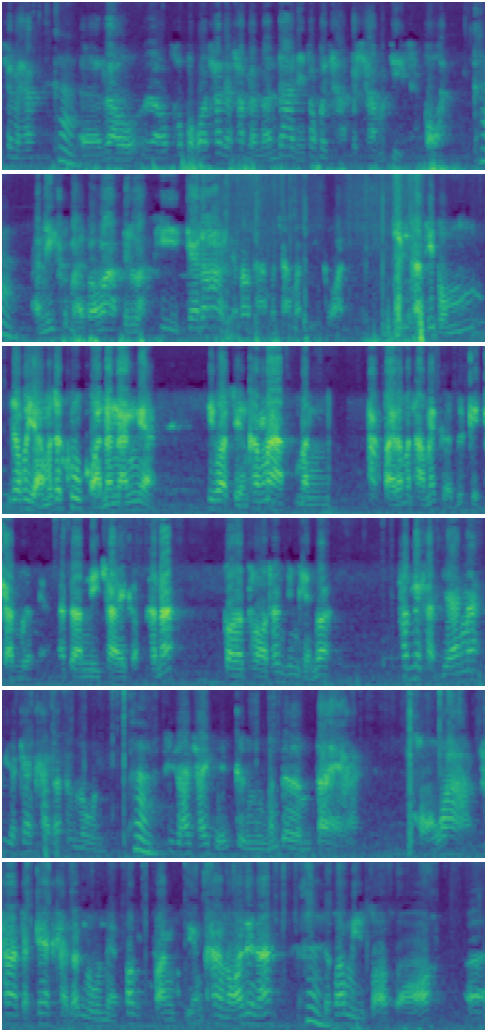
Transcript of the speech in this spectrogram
ใช่ไหมครับค่ะเอ่อเราเราเขาบอกว่าถ้าจะทำแบบนั้นได้เนี่ยต้องไปถามประชามติก่อน ค่ะ อันนี้คือหมายความว่าเป็นหลักที่แก้ได้แต่ต้องถามประชามติก่อน ซึ่งการที่ผมยกตัวอย่างเมื่อสักครู่ก่อนนั้นๆเนี่ย ที่ว่าเสียงข้างมากมันหักไปแล้วมันทำให้เกิดวิกฤตการเมืองเนี่ยอาจารย์มีชัยกับคณะกรทท่านจึงเห็นว่า ท่านไม่ขัดแย้งนะที่จะแก้ไขรัฐธรรมนูญค่ะ ที่จะให้ใช้เสียงกึ่งหนึ่งเหมือนเดิมแต่ ขอว่าถ้าจะแก้ไขรัฐธรรมนูญเนี่ยต้องฟังเสียงข้างน้อยด้วยนะค่ะ จะต้องมีสสเอ่อ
